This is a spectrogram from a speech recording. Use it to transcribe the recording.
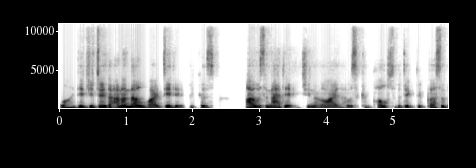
why did you do that? And I know why I did it because I was an addict, you know, I, I was a compulsive, addictive person.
